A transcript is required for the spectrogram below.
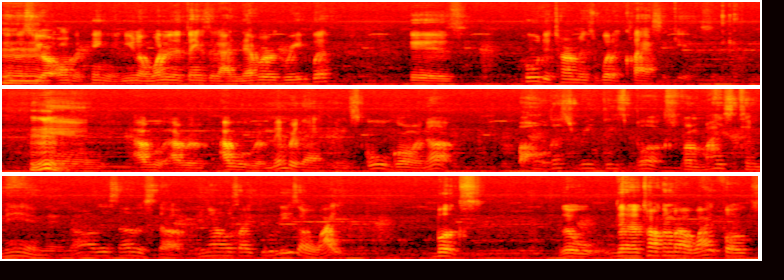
And mm-hmm. it's your own opinion. You know, one of the things that I never agreed with is who determines what a classic is. Mm. And I will, I, re, I will remember that in school growing up. Oh, let's read these books from mice to men and all this other stuff. And I was like, well, these are white books that are talking about white folks.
